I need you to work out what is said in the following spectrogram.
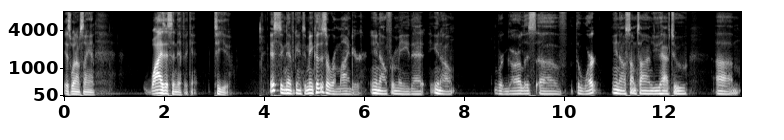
is what I'm saying. Why is it significant to you? it's significant to me because it's a reminder, you know, for me that, you know, regardless of the work, you know, sometimes you have to um,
